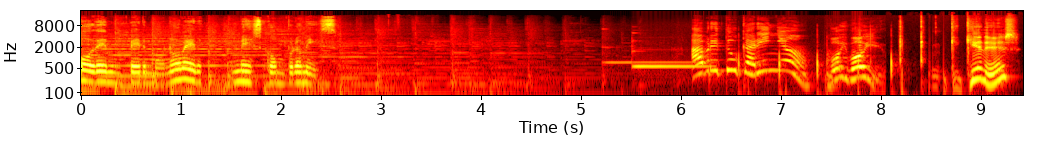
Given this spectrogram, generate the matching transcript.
Podem permover més compromís. ¡Abre tú, cariño! Voy, voy. ¿Qui- ¿Quién es?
